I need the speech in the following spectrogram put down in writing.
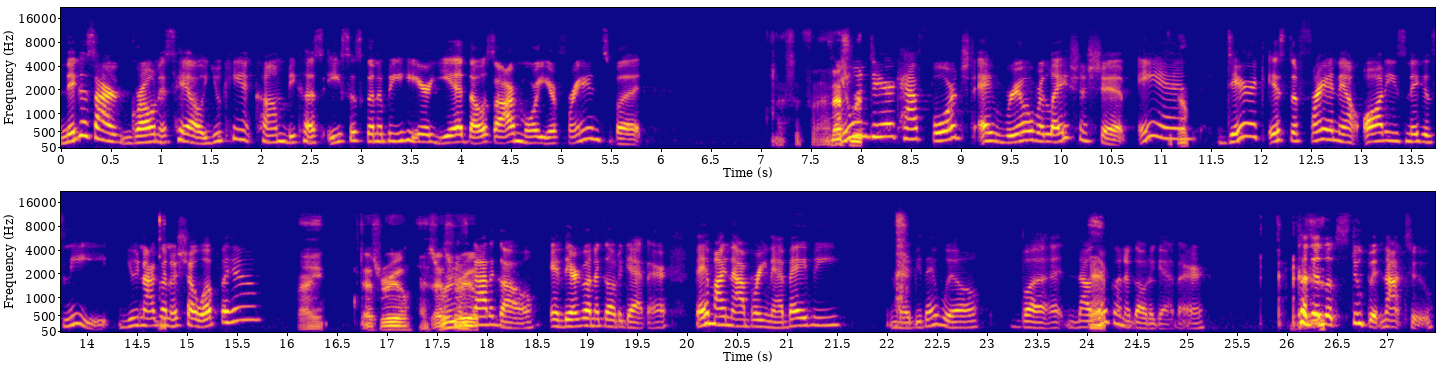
niggas are grown as hell. You can't come because Issa's gonna be here. Yeah, those are more your friends, but that's a fact. That's you re- and Derek have forged a real relationship, and yep. Derek is the friend that all these niggas need. You're not gonna show up for him, right? That's real. That's, That's real. Gotta go, and they're gonna go together. They might not bring that baby. Maybe they will, but no, yeah. they're gonna go together because it looks stupid not to.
